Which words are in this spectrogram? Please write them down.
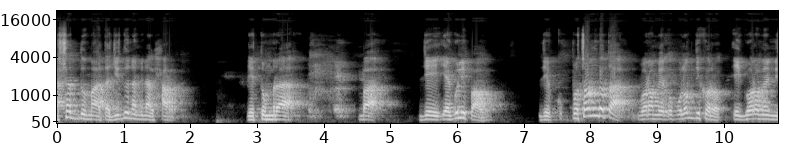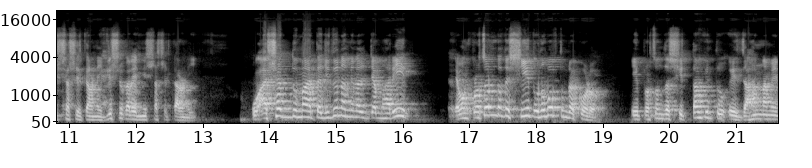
আসাদ্দু মা তাজিদুনা মিনাল হার। যে তোমরা বা যে এগুলি পাও, যে প্রচন্ডতা গরমের উপলব্ধি করো, এই গরমের নিঃশ্বাসের কারণে গ্রীষ্মকালের নিঃশ্বাসের কারণেই। ও আসাদ্দু মা তাজিদুনা মিনাল জামহারির এবং প্রচণ্ড যে শীত অনুভব তোমরা করো। এই প্রচণ্ড শীতটাও কিন্তু এই জাহান নামের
